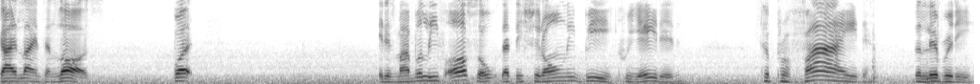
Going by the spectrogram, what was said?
guidelines, and laws. But it is my belief also that they should only be created to provide the liberty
